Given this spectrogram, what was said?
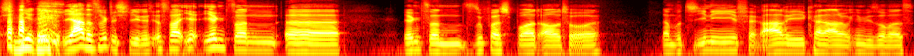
Schwierig. Ja, das ist wirklich schwierig. Es war ir irgend so ein, äh, irgend so ein Supersportauto. Lamborghini, Ferrari, keine Ahnung, irgendwie sowas.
